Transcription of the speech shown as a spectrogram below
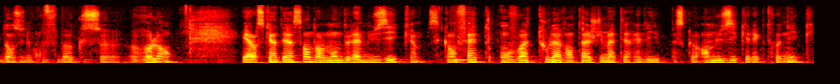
dans une Groovebox euh, Roland. Et alors, ce qui est intéressant dans le monde de la musique, c'est qu'en fait, on voit tout l'avantage du matériel libre. Parce qu'en musique électronique,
